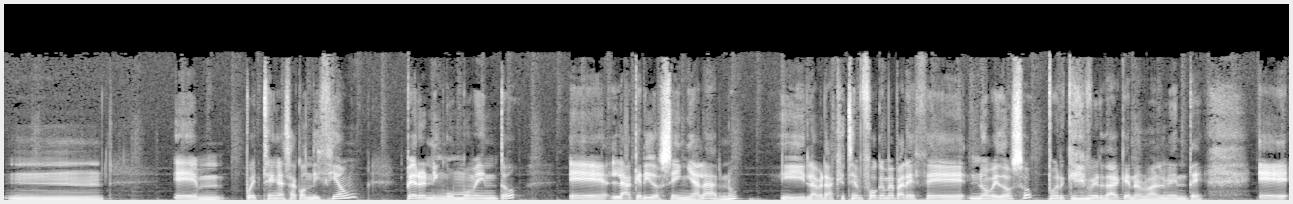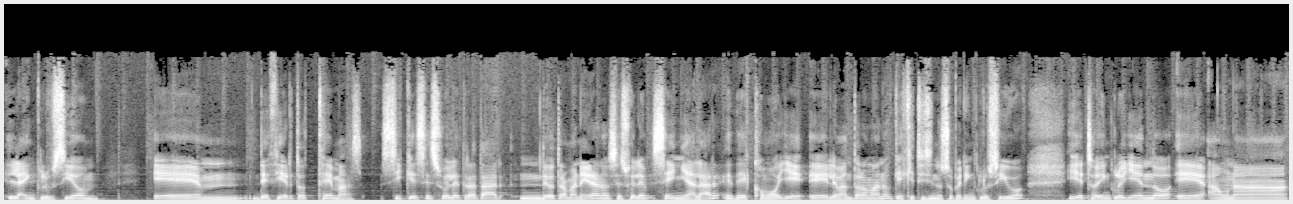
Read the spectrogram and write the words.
mm, em, pues tenga esa condición, pero en ningún momento eh, la ha querido señalar, ¿no? Y la verdad es que este enfoque me parece novedoso, porque es verdad que normalmente eh, la inclusión eh, de ciertos temas sí que se suele tratar de otra manera, no se suele señalar, es de, como, oye, eh, levanto la mano que es que estoy siendo súper inclusivo y estoy incluyendo eh, a una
